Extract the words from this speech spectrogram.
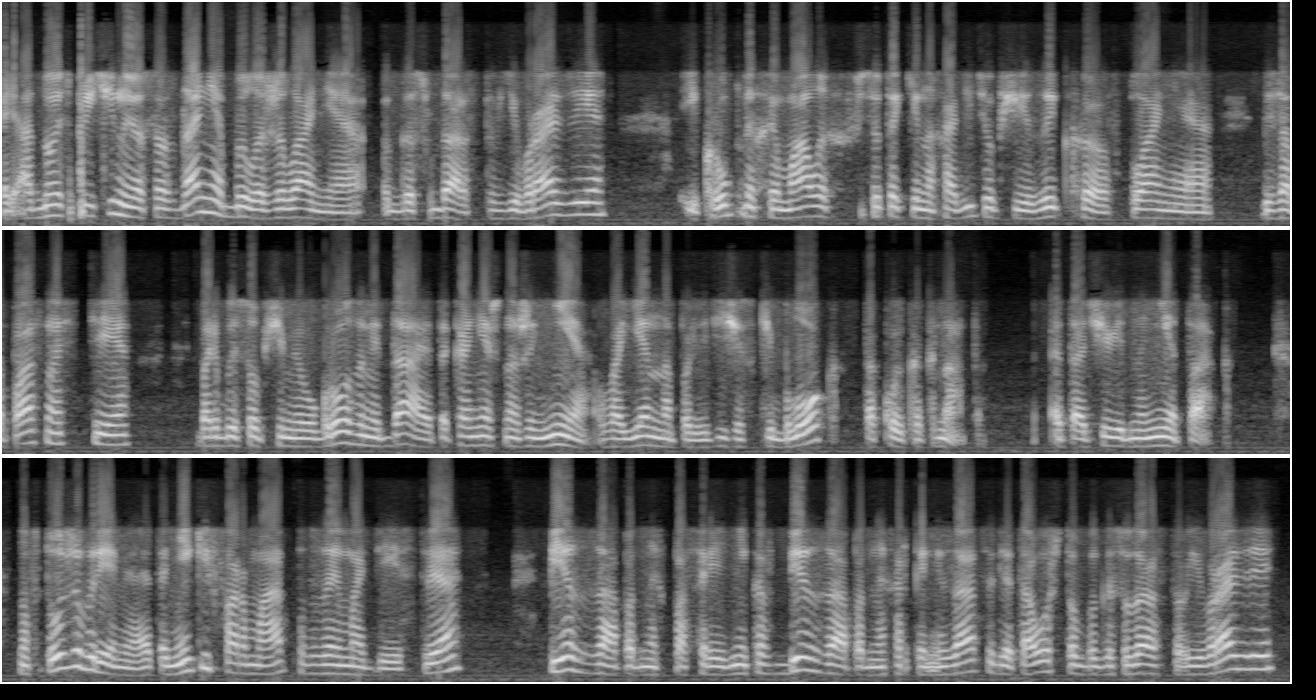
Одной из причин ее создания было желание государств в Евразии, и крупных, и малых, все-таки находить общий язык в плане безопасности, борьбы с общими угрозами. Да, это, конечно же, не военно-политический блок, такой как НАТО. Это, очевидно, не так. Но в то же время это некий формат взаимодействия без западных посредников, без западных организаций для того, чтобы государства в Евразии –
